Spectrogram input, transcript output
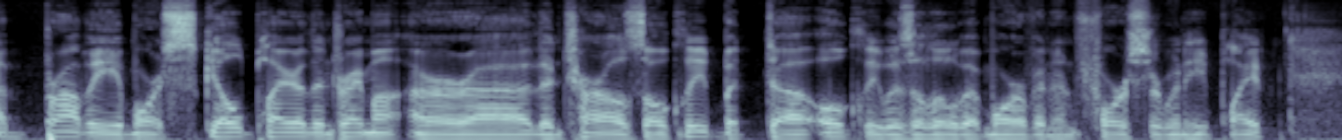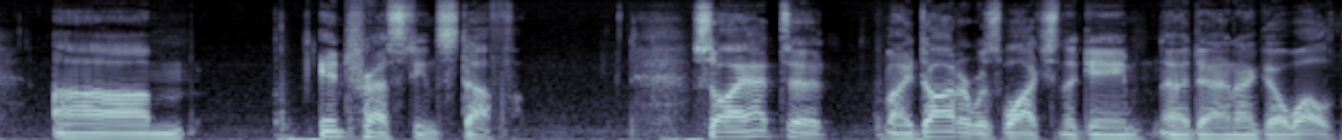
a, probably a more skilled player than Draymond or uh, than Charles Oakley, but uh, Oakley was a little bit more of an enforcer when he played. Um, interesting stuff. So I had to. My daughter was watching the game, uh, Dan. I go, "Well,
